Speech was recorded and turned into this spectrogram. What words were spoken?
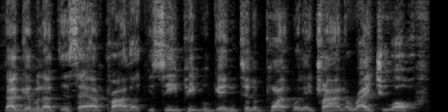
Stop giving up this half product. You see people getting to the point where they trying to write you off.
